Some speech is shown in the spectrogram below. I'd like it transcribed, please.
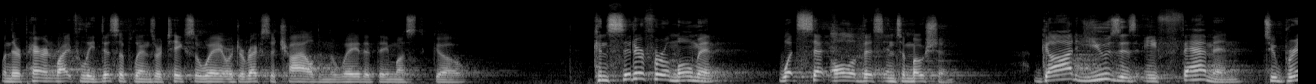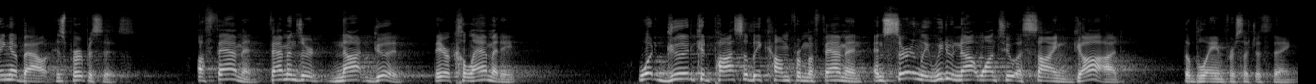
when their parent rightfully disciplines or takes away or directs a child in the way that they must go. Consider for a moment what set all of this into motion. God uses a famine to bring about his purposes. A famine. Famines are not good, they are calamity. What good could possibly come from a famine? And certainly, we do not want to assign God the blame for such a thing.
